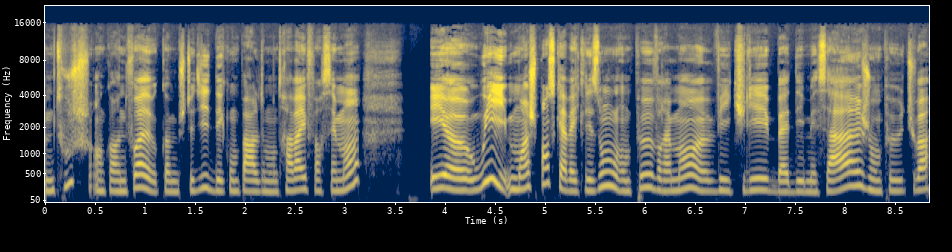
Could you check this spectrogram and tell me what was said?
me touche. Encore une fois, comme je te dis, dès qu'on parle de mon travail, forcément. Et euh, oui, moi, je pense qu'avec les ongles, on peut vraiment euh, véhiculer bah, des messages. On peut, tu vois,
